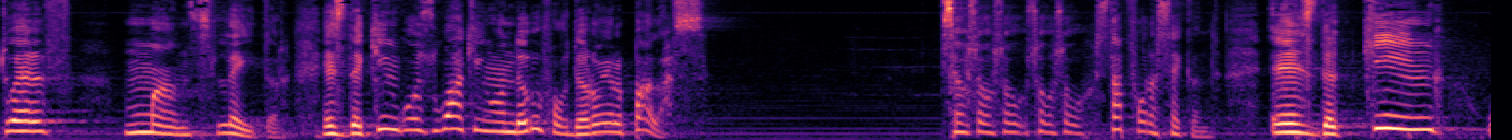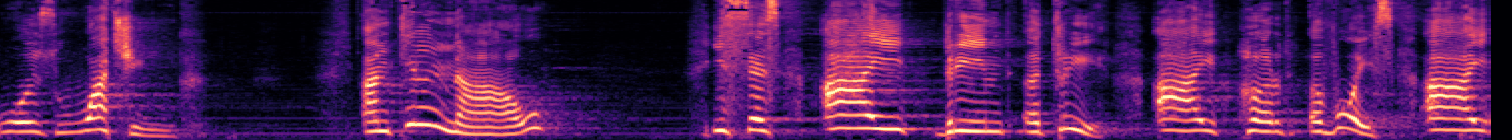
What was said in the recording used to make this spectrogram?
12 months later, as the king was walking on the roof of the royal palace. So, so, so, so, so, stop for a second. As the king was watching. Until now, it says, I dreamed a tree. I heard a voice. I,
